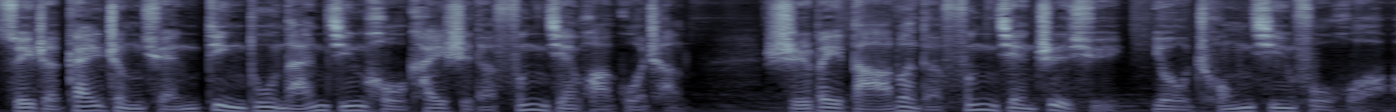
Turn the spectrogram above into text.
随着该政权定都南京后开始的封建化过程。使被打乱的封建秩序又重新复活，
